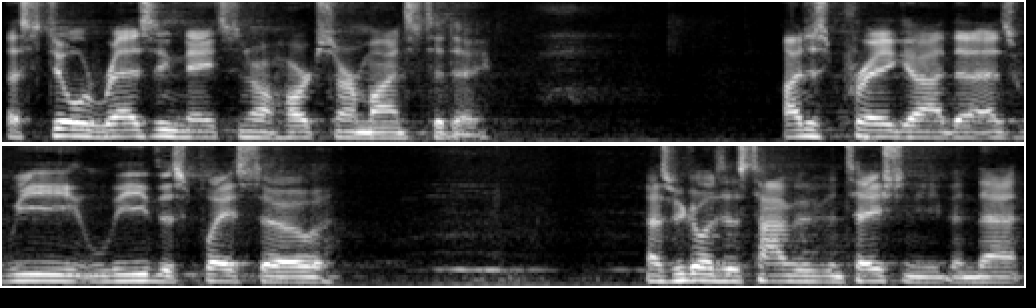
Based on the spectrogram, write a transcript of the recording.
that still resonates in our hearts and our minds today. I just pray, God, that as we leave this place, so as we go into this time of invitation, even, that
